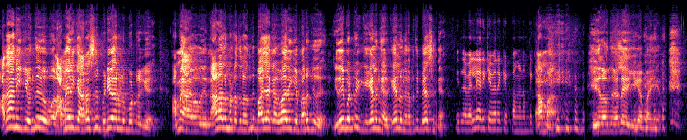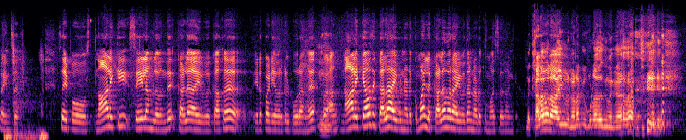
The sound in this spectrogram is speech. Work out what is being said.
அதானிக்கு வந்து ஒரு அமெரிக்க அரசு பிடிவாரண்டு போட்டிருக்கு. அமை நாடாளுமன்றத்தில் வந்து பாஜக விவாதிக்க மறுக்குது. இதை பற்றி கேளுங்க கேளுங்க இதை பற்றி பேசுங்க. இதுல வெள்ளை அறிக்கை வேற கேட்பாங்க நம்பிக்கை. ஆமாம் இதில் வந்து வெள்ளை அறிக்கை கேட்பாங்க. ஃபைன் சார் சார் இப்போ நாளைக்கு சேலம்ல வந்து கள ஆய்வுக்காக எடப்பாடி அவர்கள் போறாங்க. நாளைக்காவது கள ஆய்வு நடக்குமா? இல்ல கலவர ஆய்வு தான் நடக்குமா சார் அங்க? இல்லை கலவர ஆய்வு நடக்கக்கூடாதுங்கிறதுக்காக தான்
